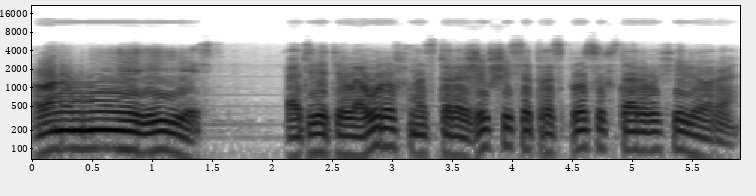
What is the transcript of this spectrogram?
Он умнее и есть, ответил Ауров, насторожившись от расспросов старого филера.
